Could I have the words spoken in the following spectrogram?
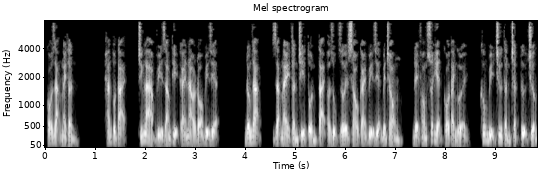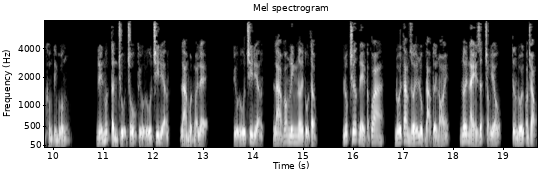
có dạng này thần. Hắn tồn tại, chính là vì giám thị cái nào đó vị diện. Đồng dạng dạng này thần chỉ tồn tại ở dục giới sáu cái vị diện bên trong, để phòng xuất hiện có tài người, không bị chư thần trật tự trưởng không tình huống. Đến mức tần trụ chỗ cựu lũ chi địa là một ngoại lệ. Cựu lũ chi địa là vong linh nơi tụ tập. Lúc trước đề cập qua, đối tam giới lục đạo tới nói nơi này rất trọng yếu, tương đối quan trọng.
